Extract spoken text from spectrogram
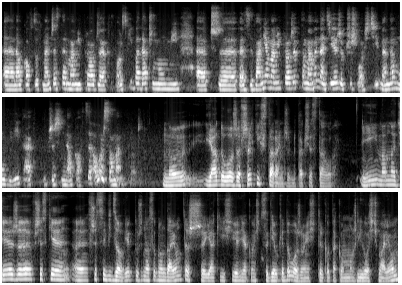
e, naukowców Manchester Mummy Project, polskich badaczy mumii, e, czy Pensylwania Mummy Project, to mamy nadzieję, że w przyszłości będą mówili, tak, przyszli naukowcy o Warsaw Mummy Project. No, ja dołożę wszelkich starań, żeby tak się stało. I mam nadzieję, że wszystkie, e, wszyscy widzowie, którzy nas oglądają, też jakiś, jakąś cegiełkę dołożą, jeśli tylko taką możliwość mają.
